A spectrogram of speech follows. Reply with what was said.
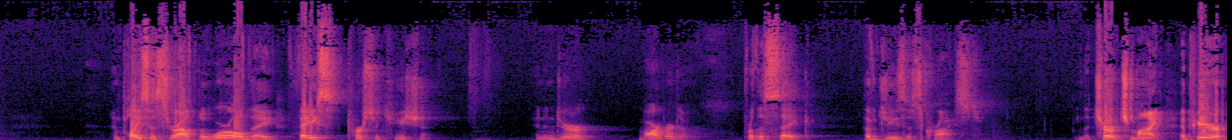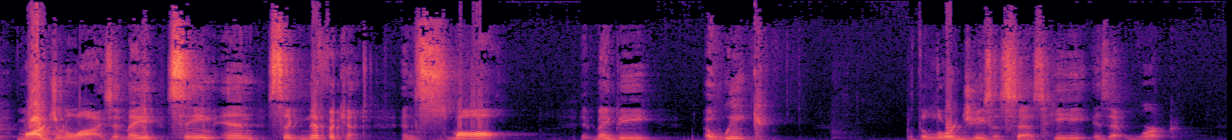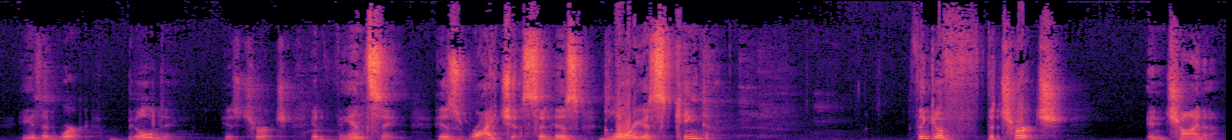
In places throughout the world, they face persecution and endure martyrdom for the sake of Jesus Christ. The church might appear marginalized. It may seem insignificant and small. It may be a weak. But the Lord Jesus says He is at work. He is at work building His church, advancing His righteous and His glorious kingdom. Think of the church in China.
